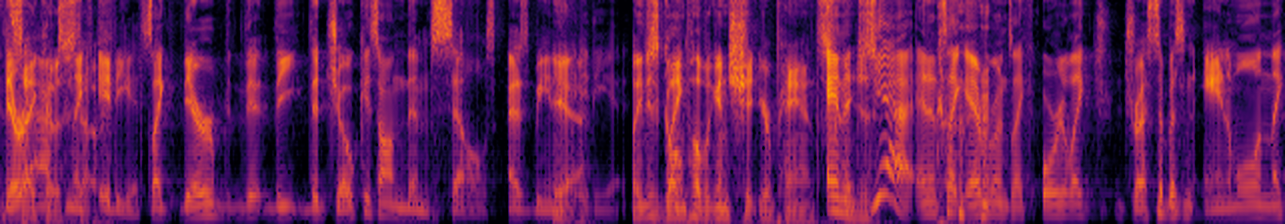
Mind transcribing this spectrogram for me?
they're psycho acting like idiots. Like they're the, the the joke is on themselves as being Yeah. an idiot. Like just go Like- in public and shit your pants And, and, it- just yeah, and it's like everyone's like, or like dressed up as an animal, and like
